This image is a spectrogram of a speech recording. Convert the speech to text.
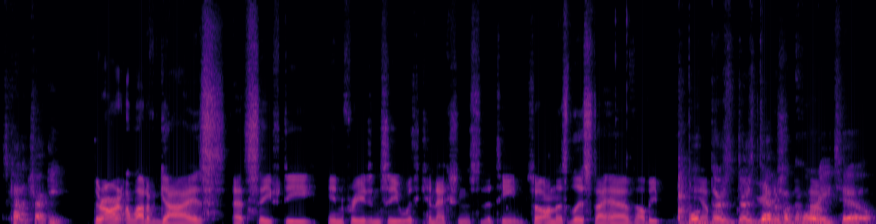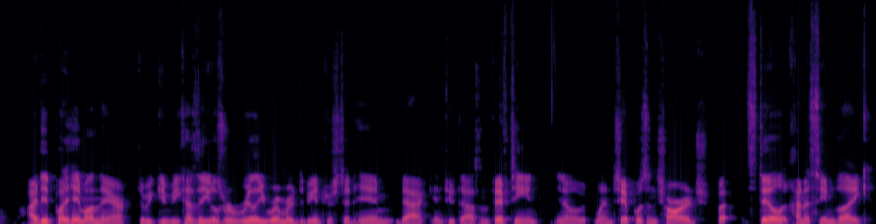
It's kind of tricky. There aren't a lot of guys at safety in free agency with connections to the team. So on this list I have, I'll be. Well, there's there's Devin. McCourty too. I did put him on there because the Eagles were really rumored to be interested in him back in 2015. You know when Chip was in charge, but still, it kind of seemed like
